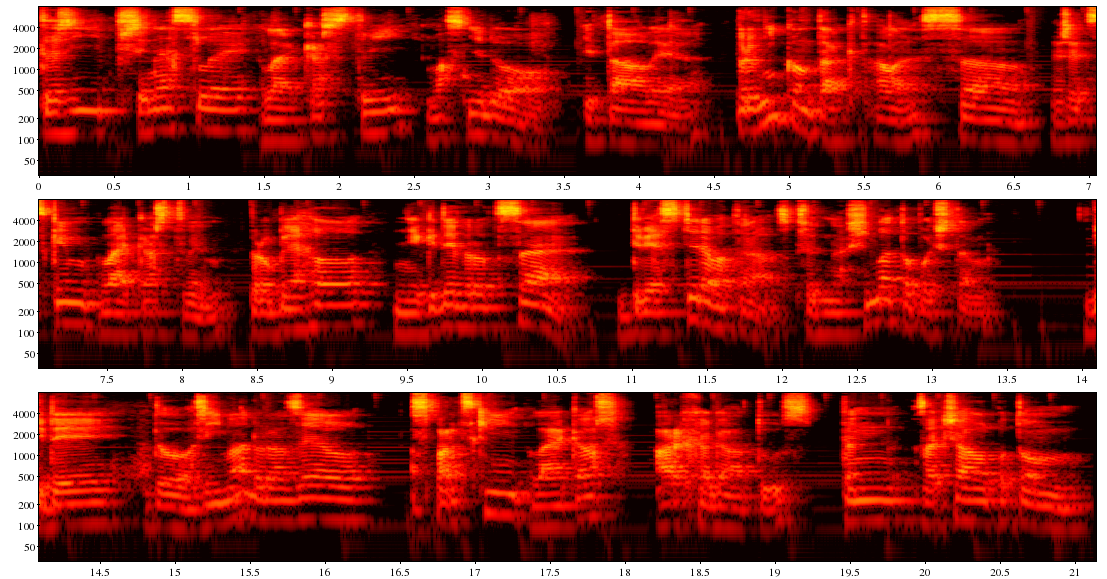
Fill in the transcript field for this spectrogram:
kteří přinesli lékařství vlastně do Itálie. První kontakt ale s řeckým lékařstvím proběhl někdy v roce 219 před naším letopočtem, kdy do Říma dorazil spartský lékař Archagatus, ten začal potom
